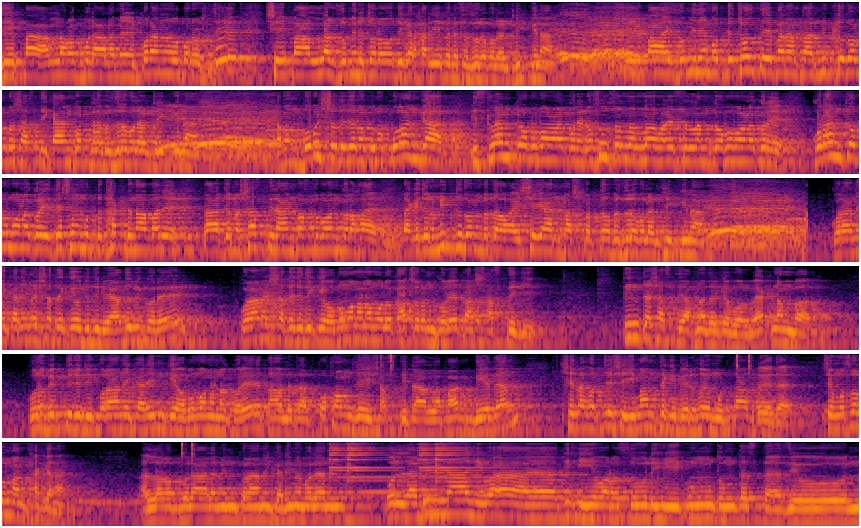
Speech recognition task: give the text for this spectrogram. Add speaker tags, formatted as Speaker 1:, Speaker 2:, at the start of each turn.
Speaker 1: যে পা আল্লাহ রব্বুল আলমের কোরআনের উপর উঠছে সেই পা আল্লাহর জমিনে চলার অধিকার হারিয়ে ফেলেছে, জোরে বলেন ঠিক কিনা? সেই পা জমিনের মধ্যে চলতে পারে না, তার মৃত্যুদণ্ড শাস্তি কায়েম করতে হবে, জোরে বলেন ঠিক কিনা? এবং ভবিষ্যতে যেন কোনো কুলাঙ্গার ইসলামকে অবমাননা করে, রসুল সাল্লাহ আলাইসাল্লামকে অবমাননা করে, কোরআনকে অবমাননা করে দেশের মধ্যে থাকতে না পারে, তার যেন শাস্তির আইন বাস্তবায়ন করা হয়, তাকে যেন মৃত্যুদণ্ড দেওয়া হয়, সেই আইন পাশ করতে হবে, জোরে বলেন ঠিক কিনা? কোরআনে কারিমের সাথে কেউ যদি বেয়াদবি করে কোরআনের সাথে যদি কেউ অবমাননামূলক আচরণ করে তার শাস্তি কি তিনটা শাস্তি আপনাদেরকে বলবো এক নাম্বার কোনো ব্যক্তি যদি কোরআনে কারিমকে অবমাননা করে তাহলে তার প্রথম যেই শাস্তিটা আল্লাহ পাক দিয়ে দেন সেটা হচ্ছে সে ইমান থেকে বের হয়ে মুরতাদ হয়ে যায় সে মুসলমান থাকে না আল্লাহ রব্বুল আলমিন কোরআনে কারিমে বলেন قل بالله وآياته ورسوله كنتم تستهزئون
